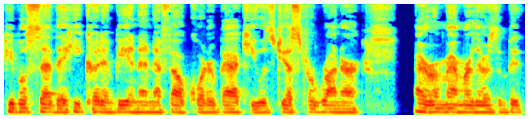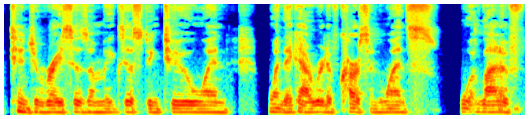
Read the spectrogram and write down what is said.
People said that he couldn't be an NFL quarterback. He was just a runner. I remember there was a bit tinge of racism existing too when when they got rid of Carson Wentz. A lot of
